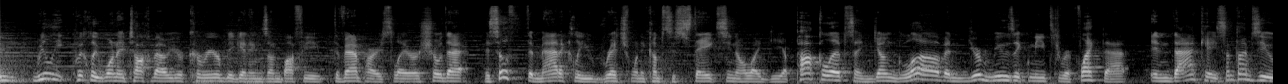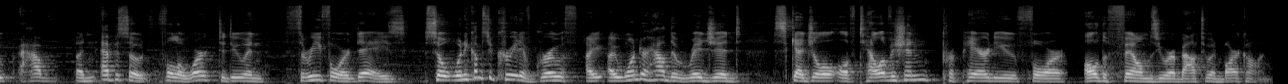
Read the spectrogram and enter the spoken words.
I really quickly want to talk about your career beginnings on Buffy the Vampire Slayer, a show that is so thematically rich when it comes to stakes, you know, like the apocalypse and young love, and your music needs to reflect that. In that case, sometimes you have an episode full of work to do in three, four days. So when it comes to creative growth, I, I wonder how the rigid schedule of television prepared you for all the films you were about to embark on.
